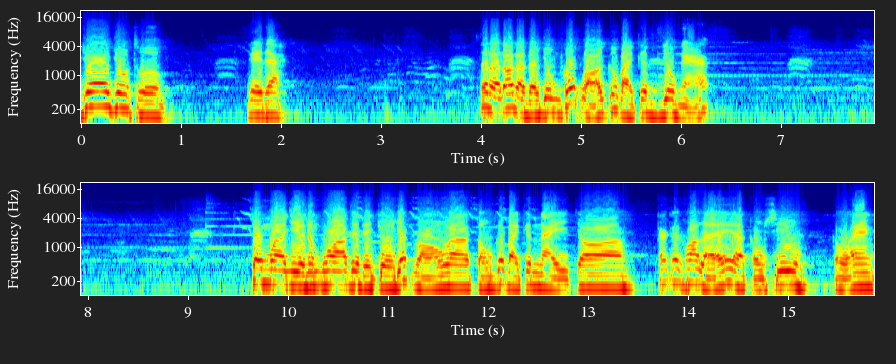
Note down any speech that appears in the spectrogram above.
do vô thường gây ra. Tức là đó là nội dung cốt lõi của bài kinh vô ngã. Trong à, nhiều năm qua thì, thì chùa giác ngộ à, tụng cái bài kinh này cho các cái khóa lễ à, cầu siêu cầu an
